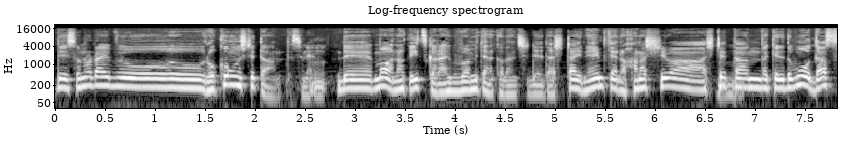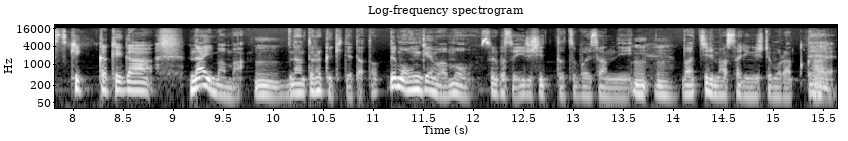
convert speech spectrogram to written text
で、そのライブを録音してたんですね。で、まあなんかいつかライブ版みたいな形で出したいね、みたいな話はしてたんだけれども、出すきっかけがないまま、なんとなく来てたと。でも音源はもう、それこそイルシット坪井さんにバッチリマスタリングしてもらって、はいはい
